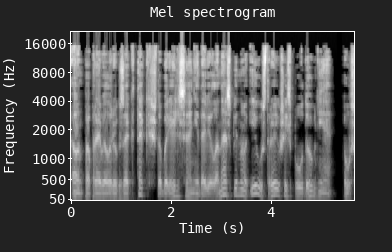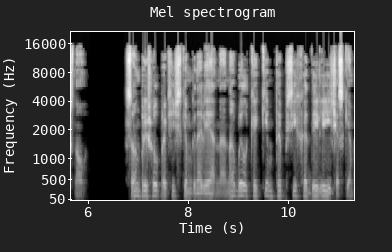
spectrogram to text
Он поправил рюкзак так, чтобы рельса не давила на спину и, устроившись поудобнее, уснул. Сон пришел практически мгновенно, но был каким-то психоделическим.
